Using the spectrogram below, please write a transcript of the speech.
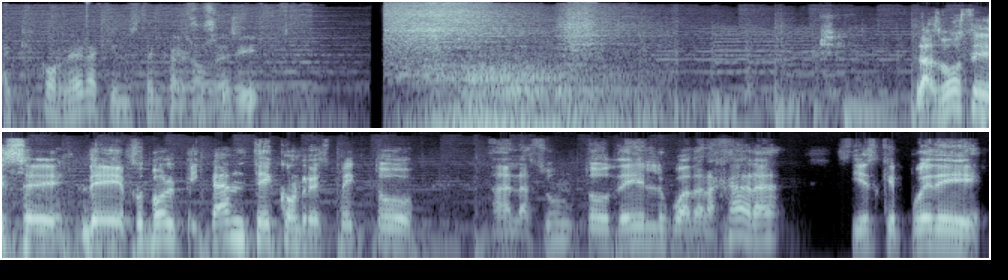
Hay que correr a quien está encargado de eso. Las voces eh, de fútbol picante con respecto al asunto del Guadalajara si es que puede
